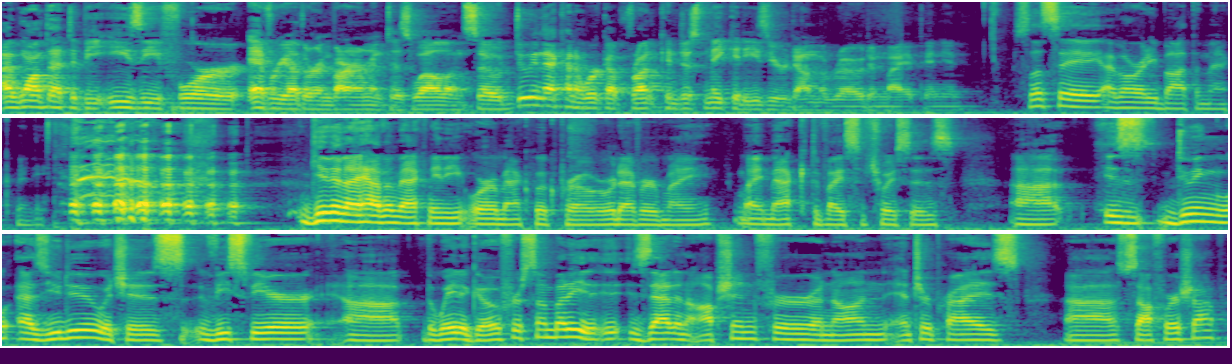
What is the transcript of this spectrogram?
I want that to be easy for every other environment as well. And so doing that kind of work up front can just make it easier down the road, in my opinion. So let's say I've already bought the Mac Mini. Given I have a Mac Mini or a MacBook Pro or whatever my, my Mac device of choice is, uh, is doing as you do, which is vSphere, uh, the way to go for somebody? Is that an option for a non enterprise uh, software shop?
